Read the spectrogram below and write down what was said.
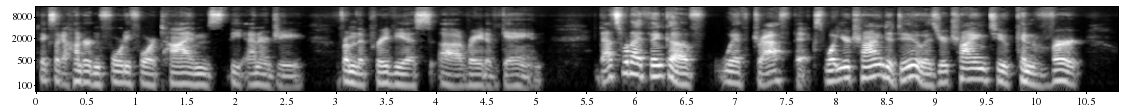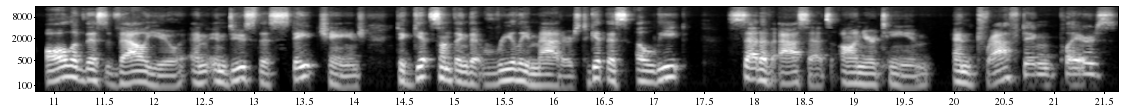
It takes like 144 times the energy from the previous uh, rate of gain that's what I think of with draft picks. What you're trying to do is you're trying to convert all of this value and induce this state change to get something that really matters, to get this elite set of assets on your team. And drafting players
